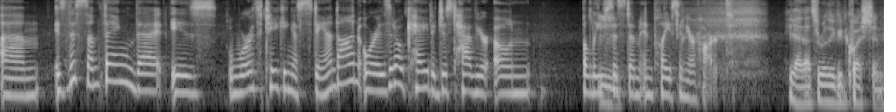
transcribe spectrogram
Um, is this something that is worth taking a stand on, or is it okay to just have your own belief mm. system in place in your heart? Yeah, that's a really good question.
